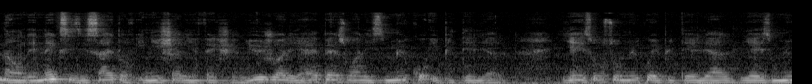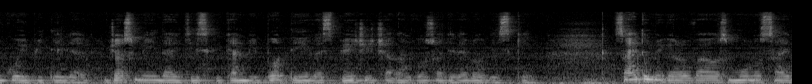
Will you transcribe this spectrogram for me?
Now, the next is the site of initial infection. Usually, herpes 1 is mucoepithelial. Here is also mucoepithelial. Here is mucoepithelial. Just mean that it, is, it can be both the respiratory tract and also at the level of the skin. Cytomegalovirus, monocyte,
